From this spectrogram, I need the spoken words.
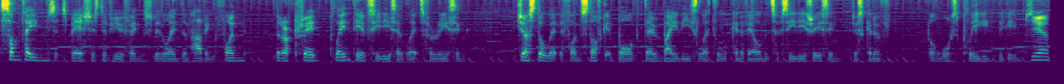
sometimes it's best just to view things through the lens of having fun. There are pre- plenty of series outlets for racing. Just don't let the fun stuff get bogged down by these little kind of elements of series racing, just kind of almost plaguing the games. Yeah,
